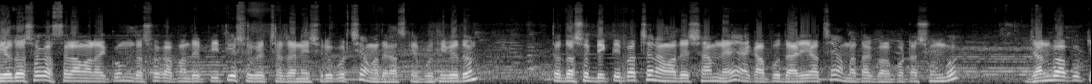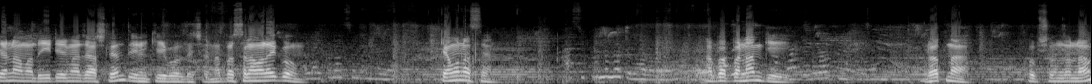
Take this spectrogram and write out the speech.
প্রিয় দর্শক, আসসালামু আলাইকুম। দর্শক, আপনাদের প্রীতীয় শুভেচ্ছা জানিয়ে শুরু করছি আমাদের আজকের প্রতিবেদন। তো দর্শক, দেখতেই পাচ্ছেন আমাদের সামনে এক আপু দাঁড়িয়ে আছে, আমরা তার গল্পটা শুনব। জানব আপু, কেন আমাদের ইটের মাঝে আসলেন, তিনি কি বলতে চান? আপু, আসসালামু আলাইকুম। কেমন আছেন। আপু, আপনার নাম কি। রত্না। খুব সুন্দর নাম।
